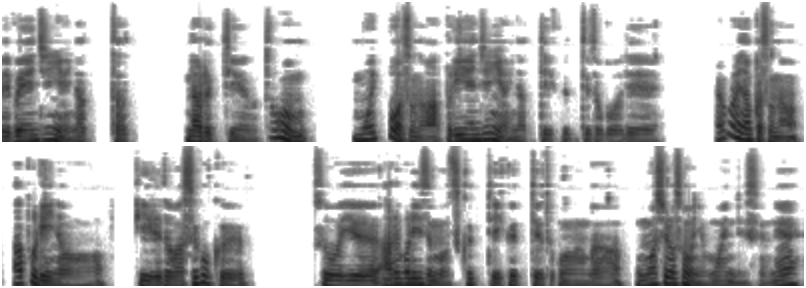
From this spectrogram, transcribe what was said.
ェブエンジニアになった、なるっていうのと、もう一方はそのアプリエンジニアになっていくってところで、やっぱりなんかそのアプリのフィールドはすごくそういうアルゴリズムを作っていくっていうところが面白そうに思えるんですよね。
